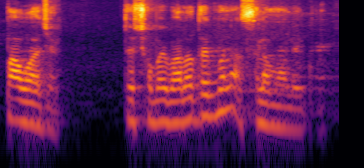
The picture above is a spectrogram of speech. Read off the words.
পাওয়া যায়। তো সবাই ভালো থাকবেন, আসসালামু আলাইকুম।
